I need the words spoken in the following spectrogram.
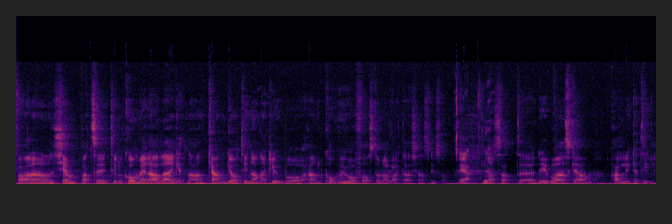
fan, han har kämpat sig till att komma i det här läget när han kan gå till en annan klubb och han kommer ju vara första målvakt där känns det som. Ja. Ja. Så att eh, det är bara att önska han all lycka till.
